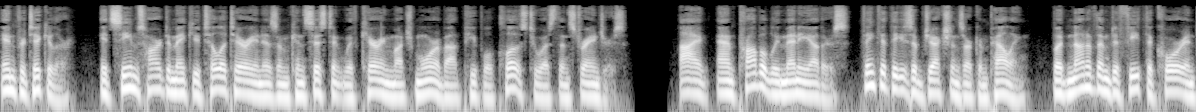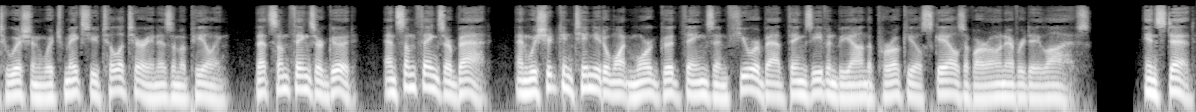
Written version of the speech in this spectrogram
In particular, it seems hard to make utilitarianism consistent with caring much more about people close to us than strangers. I, and probably many others, think that these objections are compelling, but none of them defeat the core intuition which makes utilitarianism appealing that some things are good, and some things are bad, and we should continue to want more good things and fewer bad things even beyond the parochial scales of our own everyday lives. Instead,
